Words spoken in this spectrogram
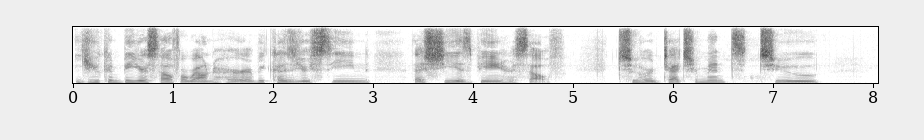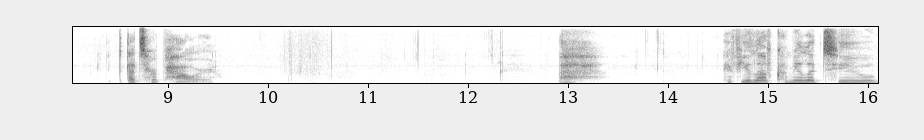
you can be yourself around her because you're seeing that she is being herself to her detriment to that's her power if you love camila too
